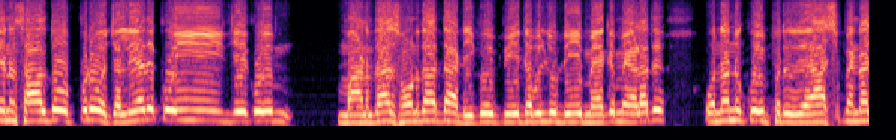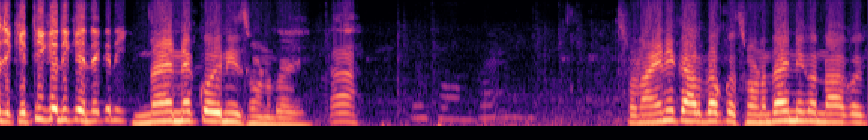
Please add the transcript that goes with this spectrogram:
3 ਸਾਲ ਤੋਂ ਉੱਪਰ ਹੋ ਚੱਲਿਆ ਤੇ ਕੋਈ ਜੇ ਕੋਈ ਮੰਨਦਾ ਸੁਣਦਾ ਤੁਹਾਡੀ ਕੋਈ ਪੀਡਬਲਯੂਡੀ ਮਹਿਕਮੇ ਵਾਲਾ ਤੇ ਉਹਨਾਂ ਨੂੰ ਕੋਈ ਪ੍ਰਯਾਸ ਪਿੰਡਾਂ 'ਚ ਕੀਤੀ ਕਦੀ ਕਿਸੇ ਨੇ ਕਿ ਨਹੀਂ? ਨਹੀਂ ਨਹੀਂ ਕੋਈ ਨਹੀਂ ਸੁਣਦਾ ਜੀ। ਹਾਂ। ਸੁਣਾਈ ਨਹੀਂ ਕਰਦਾ ਕੋਈ ਸੁਣਦਾ ਹੀ ਨਹੀਂ ਕੋਈ ਨਾ ਕੋਈ।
